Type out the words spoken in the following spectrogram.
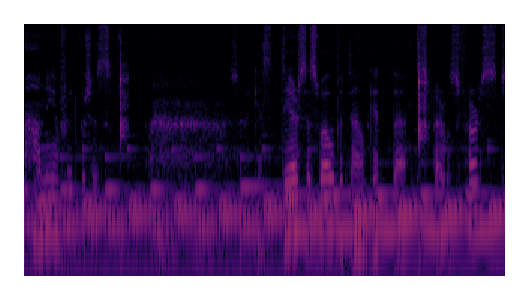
honey and fruit bushes. So I guess theirs as well, but I'll get the sparrows first.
